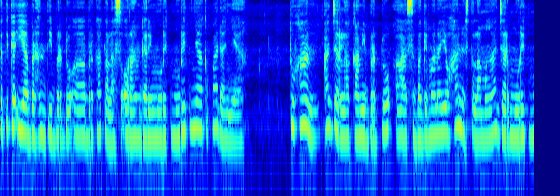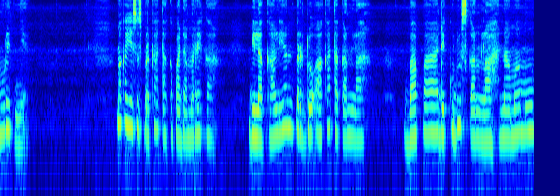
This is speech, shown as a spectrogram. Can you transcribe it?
Ketika ia berhenti berdoa, berkatalah seorang dari murid-muridnya kepadanya, Tuhan, ajarlah kami berdoa sebagaimana Yohanes telah mengajar murid-muridnya. Maka Yesus berkata kepada mereka, Bila kalian berdoa katakanlah, Bapa dikuduskanlah namamu,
